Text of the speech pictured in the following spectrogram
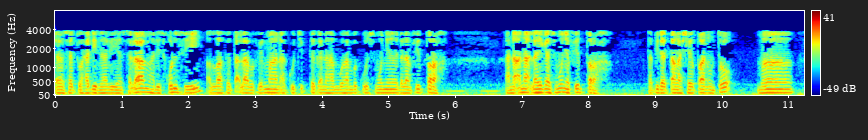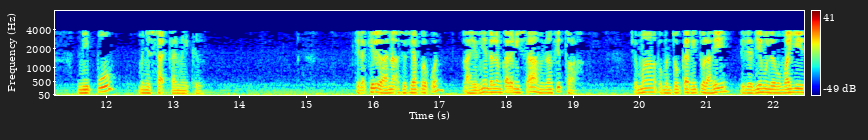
dalam satu hadis Nabi SAW hadis Qudsi Allah SWT berfirman aku ciptakan hamba-hambaku semuanya dalam fitrah. Anak-anak lahirkan semuanya fitrah. Tapi datanglah syaitan untuk menipu menyesatkan mereka. Tidak kira anak sesiapa pun lahirnya dalam keadaan Islam dalam fitrah. Cuma pembentukan itu lahir bila dia mula memayis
